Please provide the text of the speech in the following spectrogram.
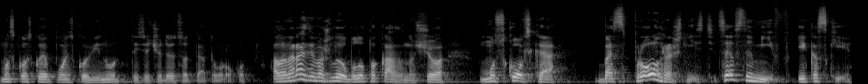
московсько-японську війну 1905 року. Але наразі важливо було показано, що московська безпрограшність це все міф і казки.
